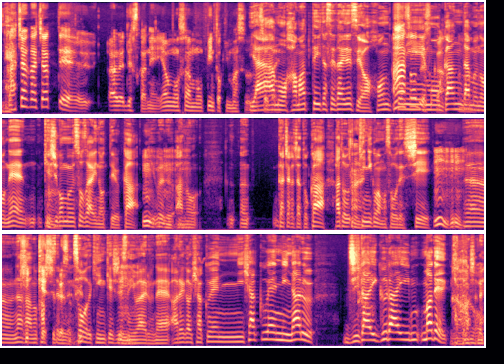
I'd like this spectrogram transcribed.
ね。ガチャガチャって、あれですかね、山本さんもピンときます？いやーもうハマっていた世代ですよ。本当にもうガンダムのね、消しゴム素材のっていうか、うん。いわゆる、うんうんあのうガチャガチャとかあとはい。筋肉マンもそうですし、うんうん。うん、なんかあのカプセル金消しですね。そうで金消しですね、うん。いわゆるね。あれが100円200円になる時代ぐらいまで買ってましたね。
